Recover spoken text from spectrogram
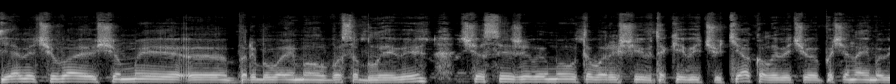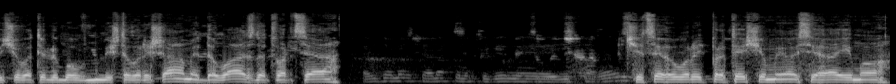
Я відчуваю, що ми е, перебуваємо в особливі часи, живемо у товаришів. Такі відчуття, коли відчу, починаємо відчувати любов між товаришами до вас, до Творця. Чи це говорить про те, що ми осягаємо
